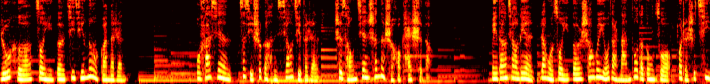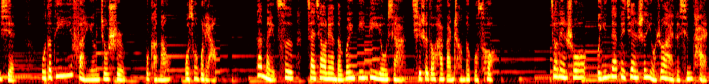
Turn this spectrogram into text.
如何做一个积极乐观的人？我发现自己是个很消极的人，是从健身的时候开始的。每当教练让我做一个稍微有点难度的动作，或者是器械。我的第一反应就是不可能，我做不了。但每次在教练的威逼利诱下，其实都还完成的不错。教练说我应该对健身有热爱的心态，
